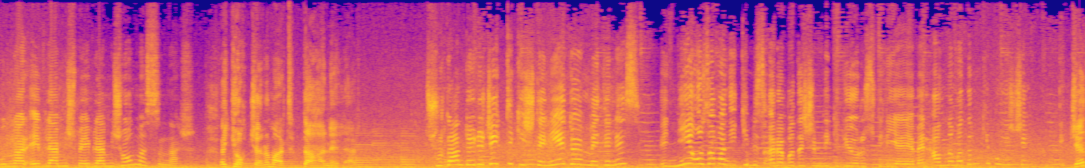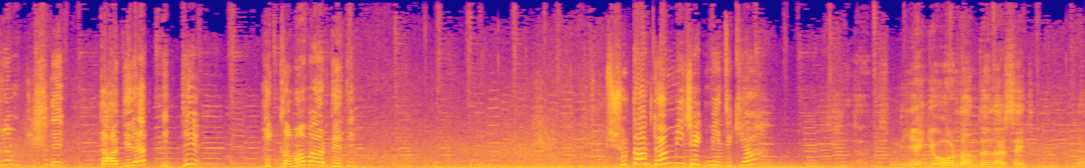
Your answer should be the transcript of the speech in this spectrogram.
Bunlar evlenmiş mi evlenmiş olmasınlar. Ay Yok canım artık daha neler. Şuradan dönecektik işte. Niye dönmediniz? E niye o zaman ikimiz arabada şimdi gidiyoruz filiyeye? Ben anlamadım ki bu işi. E canım işte tadilat bitti. Kutlama var dedi. Şuradan dönmeyecek miydik ya? Şimdi yenge oradan dönersek ya,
